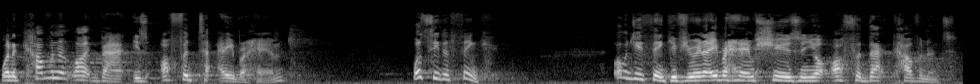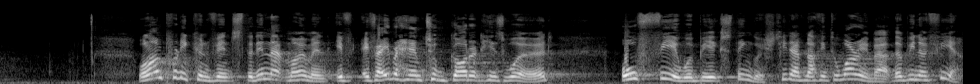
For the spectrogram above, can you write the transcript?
when a covenant like that is offered to Abraham, what's he to think? What would you think if you're in Abraham's shoes and you're offered that covenant? Well, I'm pretty convinced that in that moment, if, if Abraham took God at his word, all fear would be extinguished. He'd have nothing to worry about. There'd be no fear.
